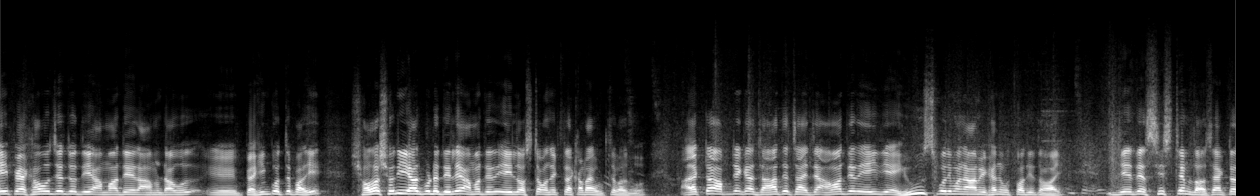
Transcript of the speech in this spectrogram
এই প্যাক হাউসে যদি আমাদের আমরা প্যাকিং করতে পারি সরাসরি এয়ারপোর্টে দিলে আমাদের এই লসটা অনেকটা কাটায় উঠতে পারব। আরেকটা আপনাকে জানাতে চাই যে আমাদের এই যে হিউজ পরিমাণে আম এখানে উৎপাদিত হয় যে এদের সিস্টেম লস একটা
